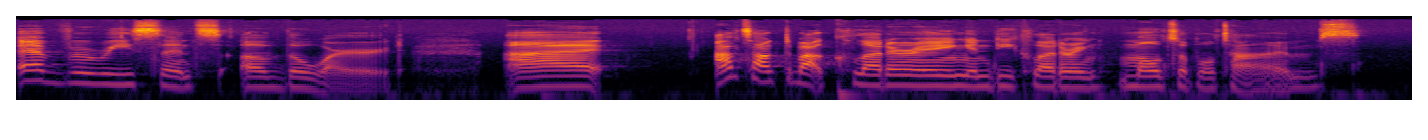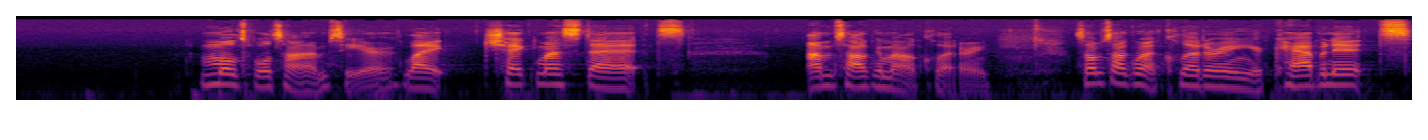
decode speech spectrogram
every sense of the word. I I've talked about cluttering and decluttering multiple times. Multiple times here. Like check my stats. I'm talking about cluttering. So I'm talking about cluttering your cabinets,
